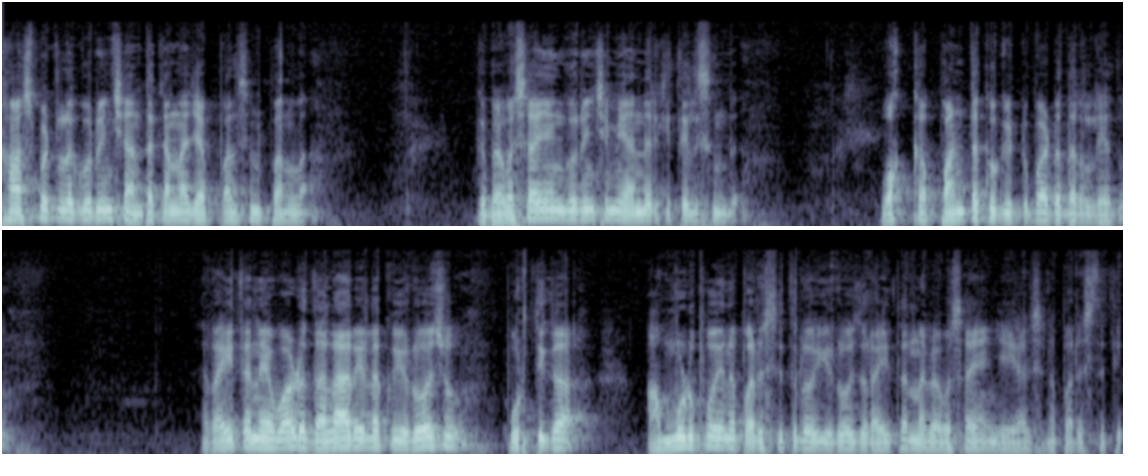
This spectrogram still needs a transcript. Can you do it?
హాస్పిటల్ గురించి అంతకన్నా చెప్పాల్సిన పనుల ఇక వ్యవసాయం గురించి మీ అందరికీ తెలిసిందే. ఒక్క పంటకు గిట్టుబాటు ధర లేదు. రైతు అనేవాడు దళారీలకు ఈరోజు పూర్తిగా అమ్ముడుపోయిన పరిస్థితిలో ఈరోజు రైతన్న వ్యవసాయం చేయాల్సిన పరిస్థితి.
